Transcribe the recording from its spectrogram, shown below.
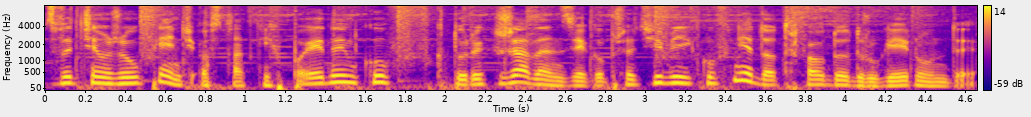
zwyciężył pięć ostatnich pojedynków, w których żaden z jego przeciwników nie dotrwał do drugiej rundy.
